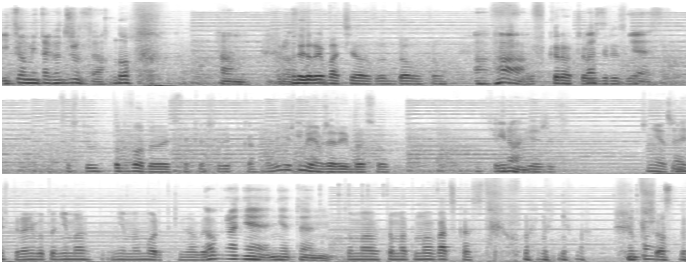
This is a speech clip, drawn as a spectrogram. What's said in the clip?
I co mi tak odrzuca? No, Ham. Po prostu. ryba cię od, od dołu tą Aha. wkroczył, Patrz, ugryzła. Jest. Coś tu pod wodą jest jakaś rybka. No widzisz, mówiłem, że ryby są. Nie Piranie. wierzyć. Czy nie, to nie jest piranie, bo to nie ma, nie ma mordki nawet. Dobra, nie, nie ten. To ma, to ma, to ma wacka z tyłu, ale nie ma No przodu.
